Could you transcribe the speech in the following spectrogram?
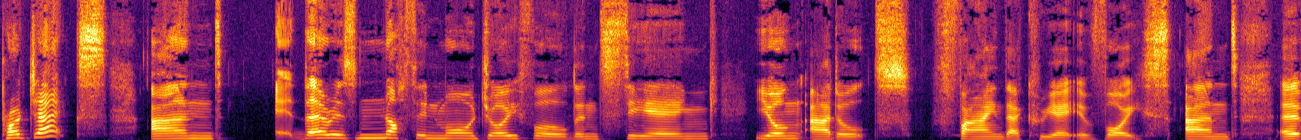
projects. And there is nothing more joyful than seeing young adults find their creative voice and uh,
